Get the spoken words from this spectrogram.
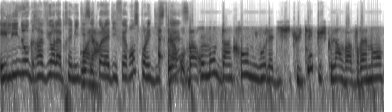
et linogravure l'après-midi. C'est quoi la différence pour les 10 bah, On monte d'un cran au niveau de la difficulté puisque là on va vraiment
